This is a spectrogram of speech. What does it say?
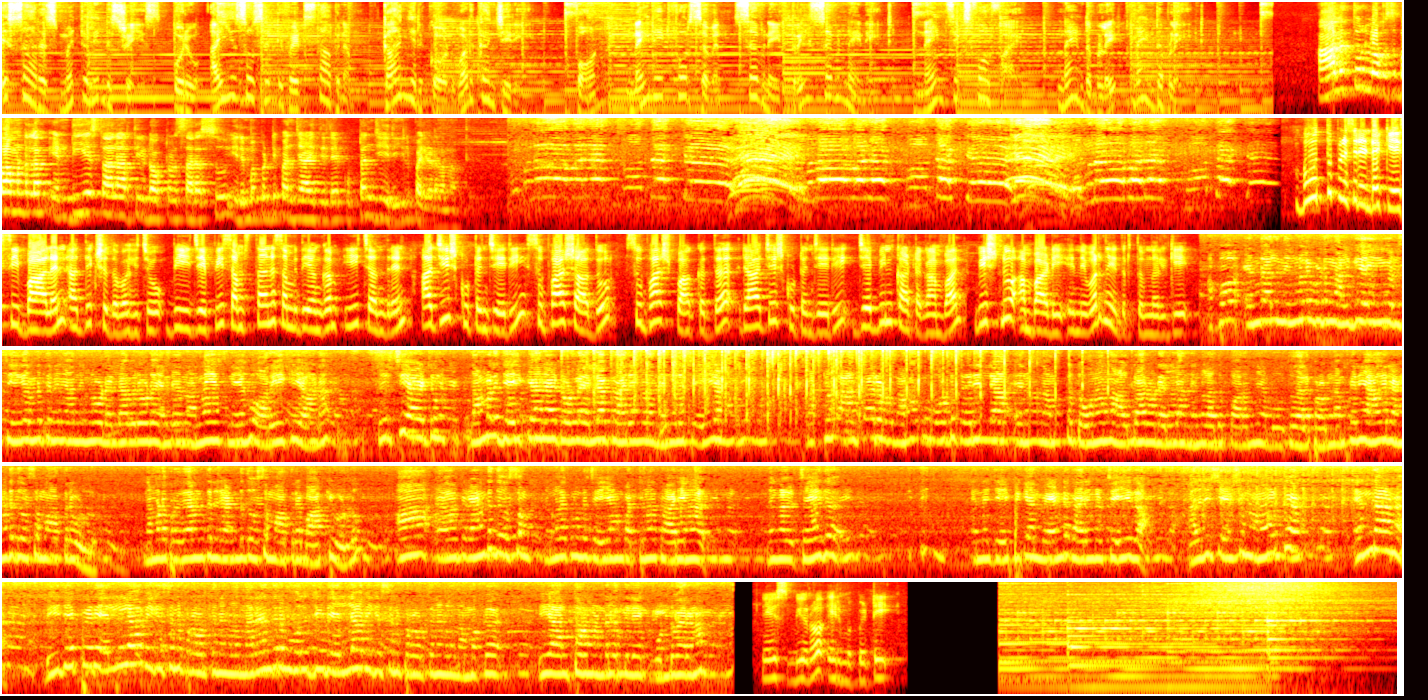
S R S metal industries ഒരു I S O certified സ്ഥാപനം Kanjirakode Vadakkanchery. Phone nine eight four seven seven eight three seven nine eight nine six four five nine double eight nine double eight Alathur Lok Sabha മണ്ഡലം N D A സ്ഥാനാർത്ഥി doctor Sarasu Erumapetty പഞ്ചായത്തിലെ കുട്ടഞ്ചേരിയിൽ പര്യടനം നടത്തി. Booth president K C Balan അധ്യക്ഷത വഹിച്ചു. B J P സംസ്ഥാന സമിതി അംഗം ഇ ചന്ദ്രൻ അജീഷ് കുട്ടഞ്ചേരി സുഭാഷ് ആദൂർ സുഭാഷ് പാക്കത്ത് രാജേഷ് കുട്ടഞ്ചേരി ജെബിൻ കാട്ടകാമ്പാൽ വിഷ്ണു അമ്പാടി എന്നിവർ നേതൃത്വം നൽകി. അപ്പോൾ എന്തായാലും നിങ്ങൾ ഇവിടെ നൽകിയ ഈ ഒരു സ്വീകരണത്തിന് ഞാൻ നിങ്ങളോട് എല്ലാവരോടും എന്റെ നന്ദിയും സ്നേഹവും അറിയിക്കുകയാണ്. തീർച്ചയായിട്ടും നമ്മൾ ജയിക്കാനായിട്ടുള്ള എല്ലാ കാര്യങ്ങളും നിങ്ങൾ ചെയ്യണം. മറ്റുള്ള ആൾക്കാരോട് നമുക്ക് വോട്ട് തരില്ല എന്ന് നമുക്ക് തോന്നുന്ന ആൾക്കാരോടെല്ലാം നിങ്ങൾ അത് പറഞ്ഞ ബൂത്ത് തല പ്രവർത്തനം നമുക്കിനി ആകെ രണ്ട് ദിവസം മാത്രമേ ഉള്ളൂ. നമ്മുടെ പ്രചാരണത്തിന് രണ്ട് ദിവസം മാത്രമേ ബാക്കിയുള്ളൂ. ആ ആ, രണ്ട് ദിവസം നിങ്ങളെ കൊണ്ട് ചെയ്യാൻ പറ്റുന്ന കാര്യങ്ങൾ നിങ്ങൾ ചെയ്ത് എന്നെ ജയിപ്പിക്കാൻ വേണ്ട കാര്യങ്ങൾ ചെയ്യുക. അതിനുശേഷം നമ്മൾക്ക് എന്താണ്? ബി ജെ പിയുടെ എല്ലാ വികസന പ്രവർത്തനങ്ങളും നരേന്ദ്രമോദിജിയുടെ എല്ലാ വികസന പ്രവർത്തനങ്ങളും നമുക്ക് ഈ ആലത്തൂർ മണ്ഡലത്തിലേക്ക് കൊണ്ടുവരണം. News bureau Erumapetty.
